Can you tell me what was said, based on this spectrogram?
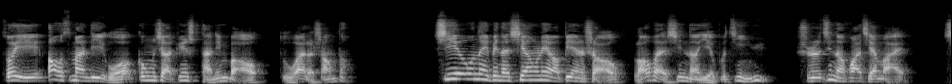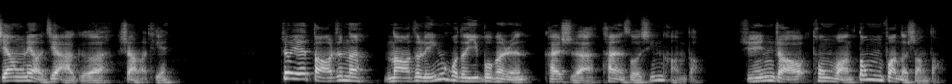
所以奥斯曼帝国攻下君士坦丁堡，阻碍了商道。西欧那边的香料变少，老百姓呢也不禁欲，使劲的花钱买。香料价格上了天，这也导致呢脑子灵活的一部分人开始啊探索新航道，寻找通往东方的商道。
